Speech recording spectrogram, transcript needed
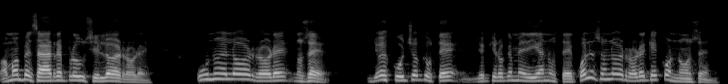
Vamos a empezar a reproducir los errores. Uno de los errores, no sé, yo escucho que usted, yo quiero que me digan ustedes, ¿cuáles son los errores que conocen?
